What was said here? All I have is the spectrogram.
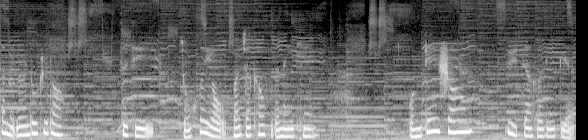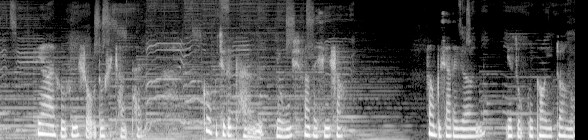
但每个人都知道。自己总会有完全康复的那一天。我们这一生遇见和离别，恋爱和分手都是常态。过不去的坎也无需放在心上，放不下的人也总会告一段落。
